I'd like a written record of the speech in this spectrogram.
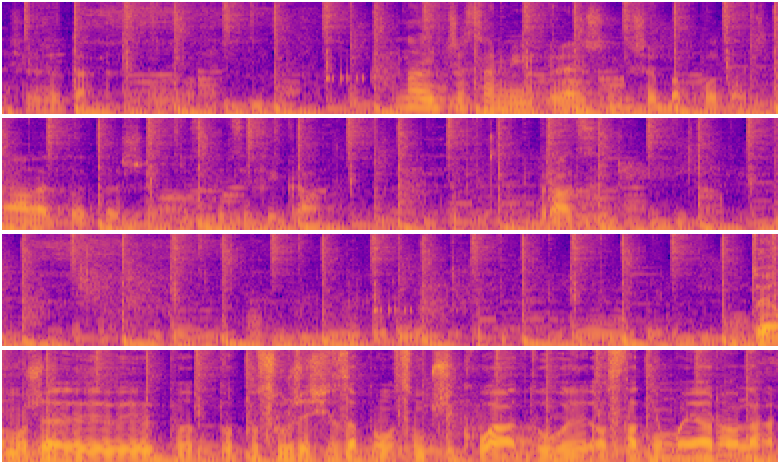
Myślę, że tak. No i czasami ręcznik trzeba podać, no ale to też jest specyfika pracy. To ja może y, po, po, posłużę się za pomocą przykładu. Y, Ostatnia moja rola,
